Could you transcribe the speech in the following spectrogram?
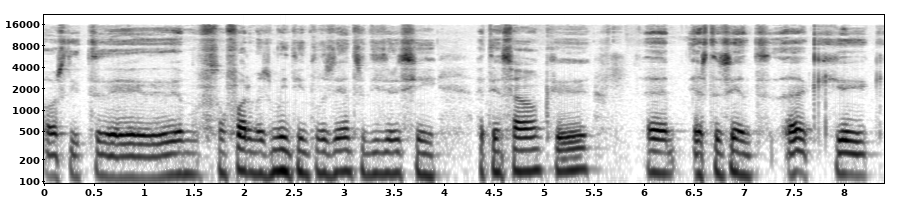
oh é, é, são formas muito inteligentes de dizer assim, atenção que uh, esta gente uh, que, que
